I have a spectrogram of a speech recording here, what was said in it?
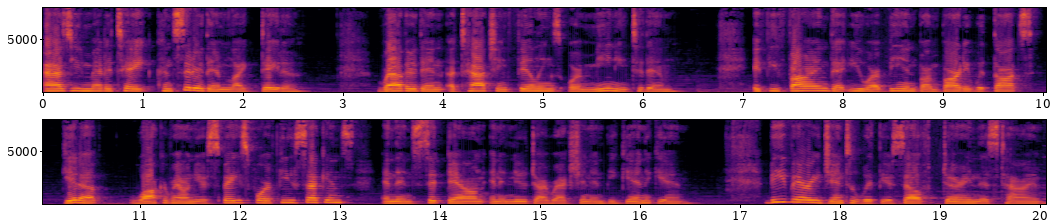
As you meditate, consider them like data, rather than attaching feelings or meaning to them. If you find that you are being bombarded with thoughts, get up, walk around your space for a few seconds, and then sit down in a new direction and begin again. Be very gentle with yourself during this time.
